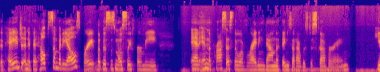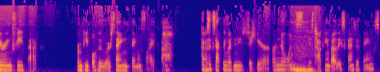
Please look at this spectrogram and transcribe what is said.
the page. And if it helps somebody else, great. But this is mostly for me. And in the process, though, of writing down the things that I was discovering, hearing feedback from people who were saying things like, oh, that was exactly what I needed to hear, or no one Mhm. is talking about these kinds of things.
